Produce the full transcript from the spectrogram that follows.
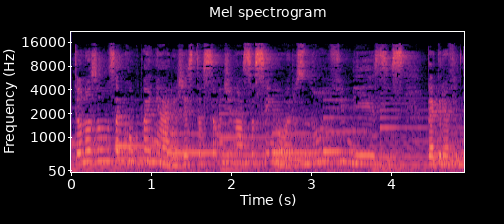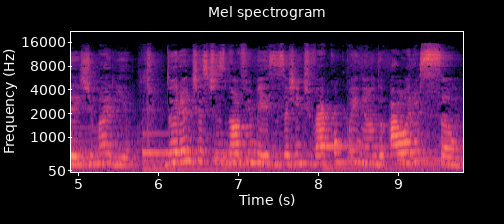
Então, nós vamos acompanhar a gestação de Nossa Senhora, os nove da gravidez de Maria. Durante estes nove meses, a gente vai acompanhando a oração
